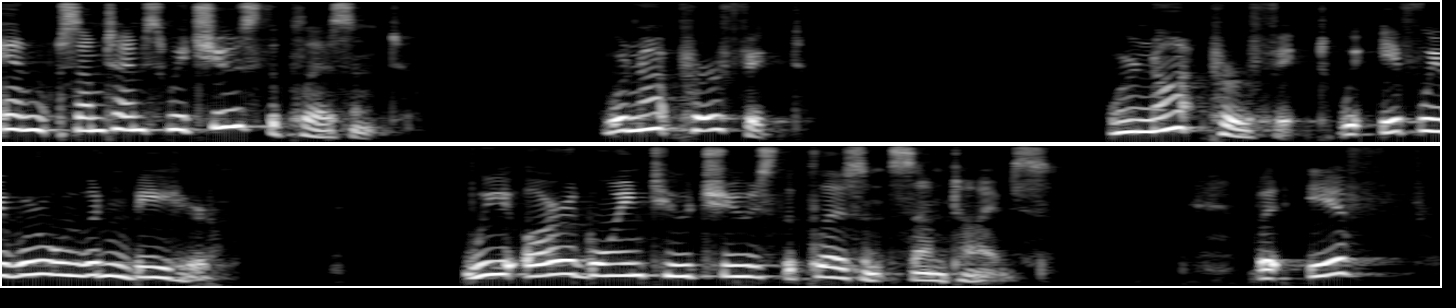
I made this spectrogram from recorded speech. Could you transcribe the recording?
And sometimes we choose the pleasant. We're not perfect. We're not perfect. if we were, we wouldn't be here. We are going to choose the pleasant sometimes. But if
